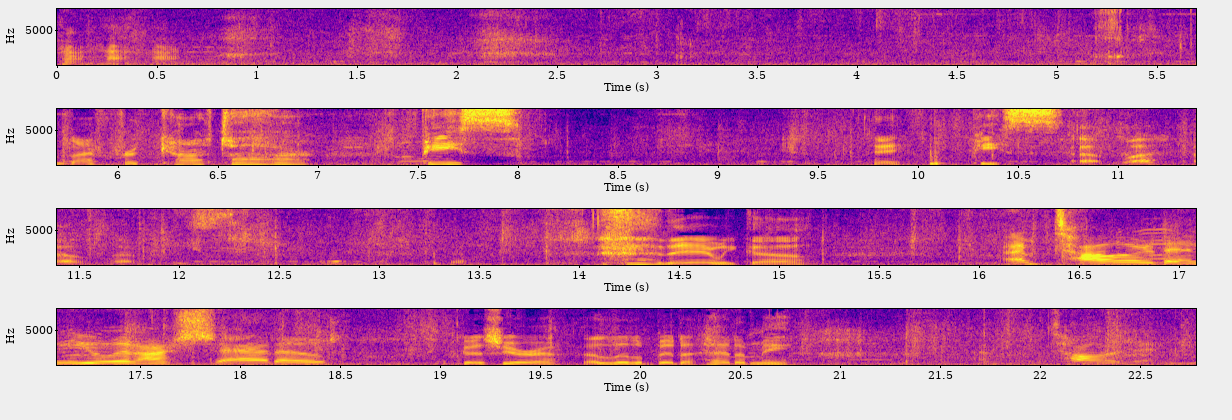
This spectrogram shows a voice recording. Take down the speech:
Life for Qatar. Peace. Hey, peace. Oh, what? Oh, oh, peace. there we go. I'm taller than you in our shadow. Because you're a, a little bit ahead of me. I'm taller than you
